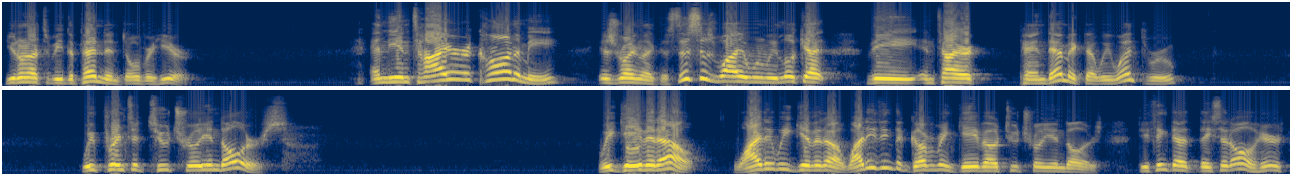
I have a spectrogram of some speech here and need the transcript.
You don't have to be dependent over here. And the entire economy is running like this. This is why when we look at the entire pandemic that we went through, we printed $2 trillion. We gave it out. Why did we give it out? Why do you think the government gave out $2 trillion? Do you think that they said, oh, here,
